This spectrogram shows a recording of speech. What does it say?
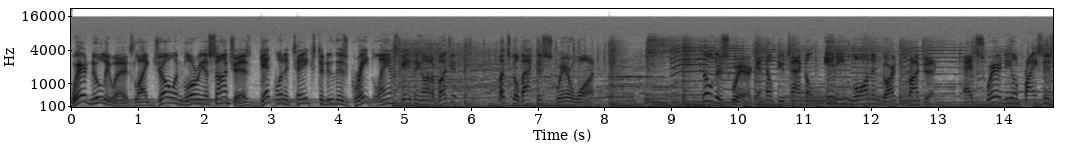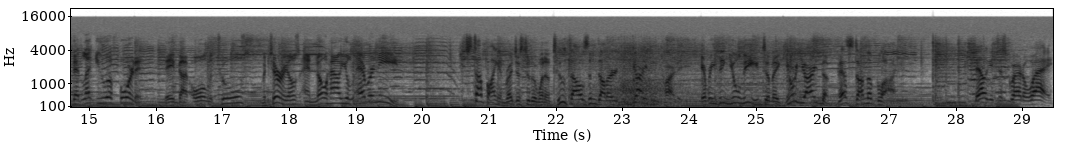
Where'd newlyweds like Joe and Gloria Sanchez get what it takes to do this great landscaping on a budget? Let's go back to square one. Builders Square can help you tackle any lawn and garden project at square deal prices that let you afford it. They've got all the tools, materials, and know-how you'll ever need. Stop by and register to win a $2,000 garden party. Everything you'll need to make your yard the best on the block. They'll get you squared away.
